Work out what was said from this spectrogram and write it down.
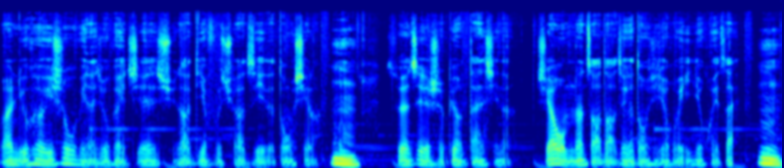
完了旅客有遗失物品呢就可以直接寻找地服取到自己的东西了，嗯。所以这也是不用担心的，只要我们能找到这个东西就会一定会在。嗯。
